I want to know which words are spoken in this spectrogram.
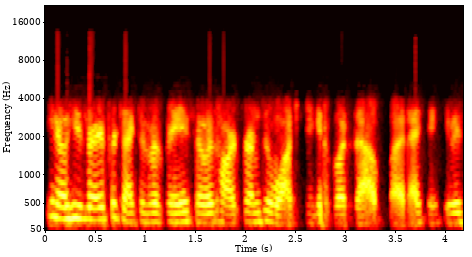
you know, he's very protective of me, so it was hard for him to watch me get voted out. But I think he was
